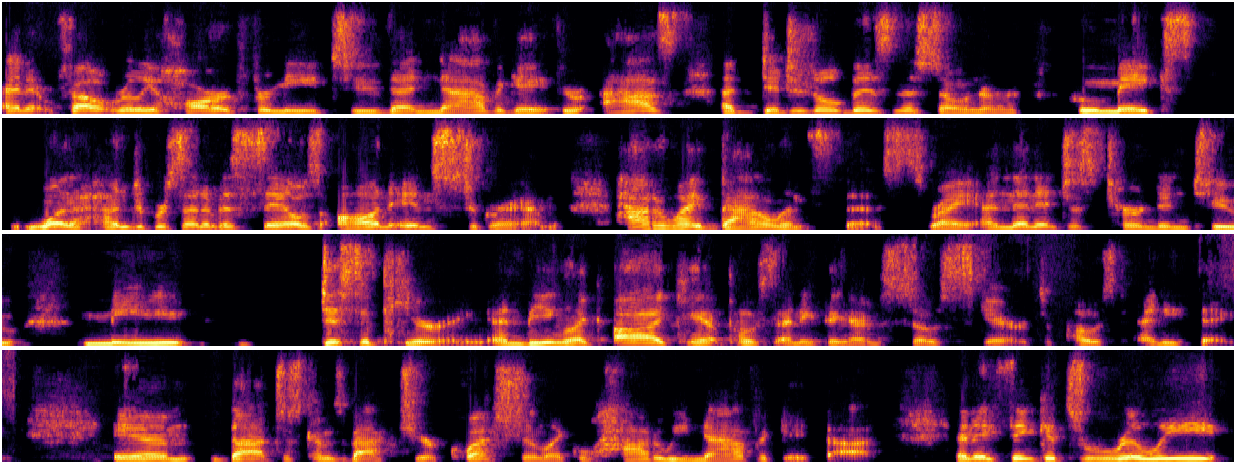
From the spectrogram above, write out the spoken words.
And it felt really hard for me to then navigate through as a digital business owner who makes 100% of his sales on Instagram. How do I balance this? Right. And then it just turned into me disappearing and being like, oh, I can't post anything. I'm so scared to post anything. And that just comes back to your question like, well, how do we navigate that? And I think it's really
